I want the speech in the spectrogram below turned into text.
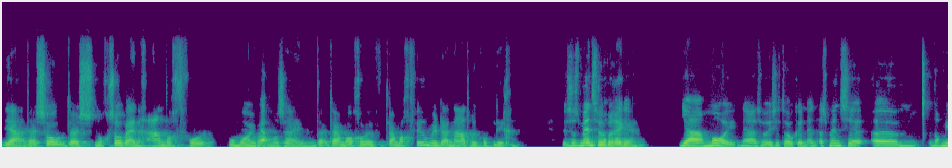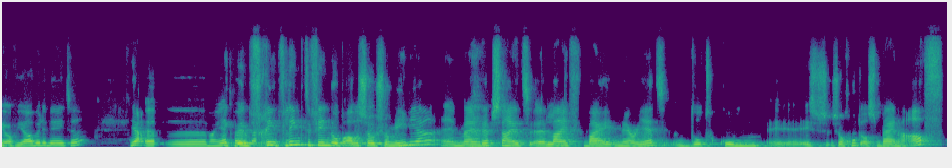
ja, daar is, zo, daar is nog zo weinig aandacht voor, hoe mooi we allemaal zijn. Daar, daar, mogen we, daar mag veel meer daar nadruk op liggen. Dus als mensen we brengen. Ja, mooi. Nou, zo is het ook. En, en als mensen um, nog meer over jou willen weten, ja, uh, Mariette, ik ben flink te vinden op alle social media. En mijn website uh, livebymariette.com is zo goed als bijna af.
